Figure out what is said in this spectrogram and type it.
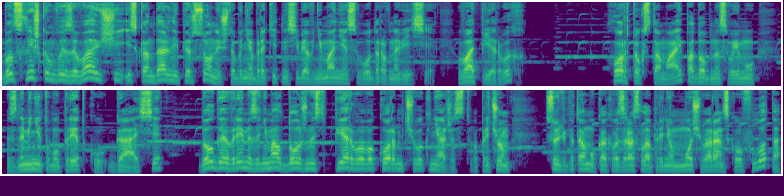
был слишком вызывающей и скандальной персоной, чтобы не обратить на себя внимание свода равновесия. Во-первых, Хортокстамай, подобно своему знаменитому предку Гаасе, долгое время занимал должность первого кормчего княжества. Причем, судя по тому, как возросла при нем мощь Варанского флота,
